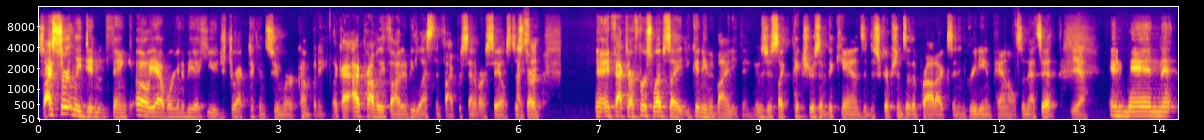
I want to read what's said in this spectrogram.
so i certainly didn't think oh yeah we're going to be a huge direct to consumer company. Like I, I, probably thought it'd be less than 5% of our sales to start. In fact our first website you couldn't even buy anything. It was just like pictures of the cans and descriptions of the products and ingredient panels and that's it. Yeah. And then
